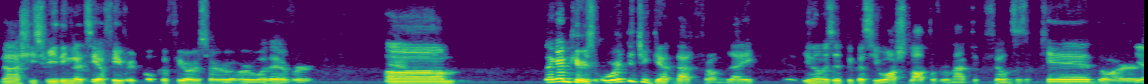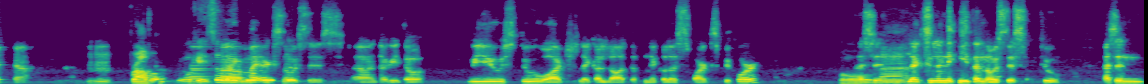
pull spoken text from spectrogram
Now she's reading, let's say, a favorite book of yours or or whatever. Um, like I'm curious, where did you get that from? Like, you know, is it because you watched a lot of romantic films as a kid, or Yeah. probably? Okay, so Uh, like my ex knows this. Uh, we used to watch like a lot of Nicholas Sparks before. Oh, As in, man. like sila Nikita knows this too. As in,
